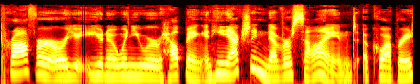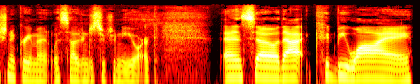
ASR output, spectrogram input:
proffer or you, you know when you were helping? And he actually never signed a cooperation agreement with Southern District of New York, and so that could be why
